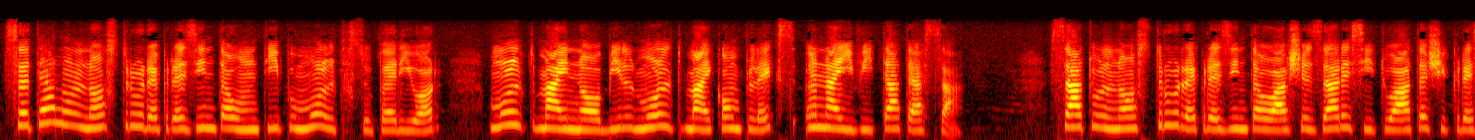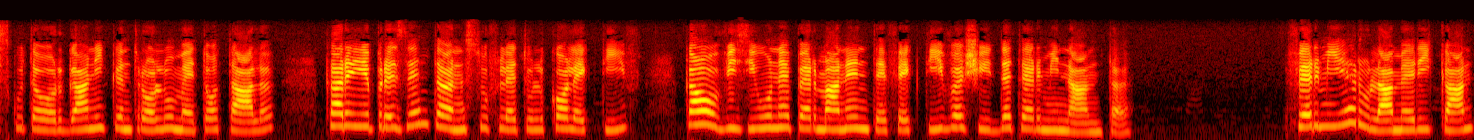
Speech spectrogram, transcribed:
săteanul nostru reprezintă un tip mult superior, mult mai nobil, mult mai complex în naivitatea sa. Satul nostru reprezintă o așezare situată și crescută organic într-o lume totală, care e prezentă în sufletul colectiv ca o viziune permanent efectivă și determinantă. Fermierul american,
